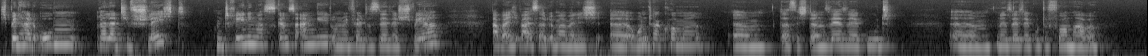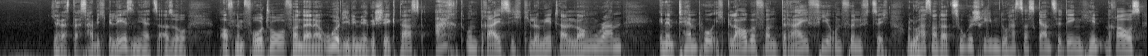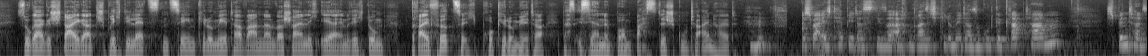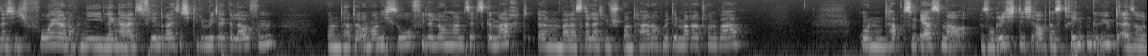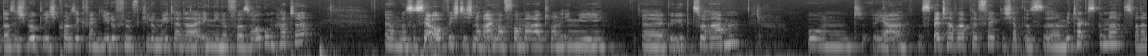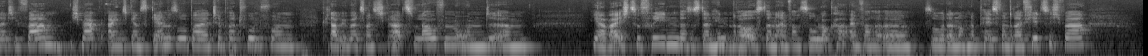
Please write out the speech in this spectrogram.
Ich bin halt oben relativ schlecht im Training, was das Ganze angeht. Und mir fällt es sehr, sehr schwer. Aber ich weiß halt immer, wenn ich äh, runterkomme, ähm, dass ich dann sehr, sehr gut, ähm, eine sehr, sehr gute Form habe. Ja, das, das habe ich gelesen jetzt. Also auf einem Foto von deiner Uhr, die du mir geschickt hast, 38 Kilometer Long Run in einem Tempo, ich glaube, von 3,54. Und du hast noch dazu geschrieben, du hast das ganze Ding hinten raus sogar gesteigert. Sprich, die letzten 10 Kilometer waren dann wahrscheinlich eher in Richtung 3,40 pro Kilometer. Das ist ja eine bombastisch gute Einheit. Ich war echt happy, dass diese 38 Kilometer so gut geklappt haben. Ich bin tatsächlich vorher noch nie länger als 34 Kilometer gelaufen und hatte auch noch nicht so viele Longruns jetzt gemacht, ähm, weil das relativ spontan auch mit dem Marathon war. Und habe zum ersten Mal so richtig auch das Trinken geübt, also dass ich wirklich konsequent jede fünf Kilometer da irgendwie eine Versorgung hatte. Ähm, das ist ja auch wichtig, noch einmal vor Marathon irgendwie äh, geübt zu haben. Und ja, das Wetter war perfekt. Ich habe das äh, mittags gemacht. Es war relativ warm. Ich mag eigentlich ganz gerne so bei Temperaturen von knapp über 20 Grad zu laufen. Und ähm, ja, war echt zufrieden, dass es dann hinten raus dann einfach so locker, einfach äh, so dann noch eine Pace von 3,40 war.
